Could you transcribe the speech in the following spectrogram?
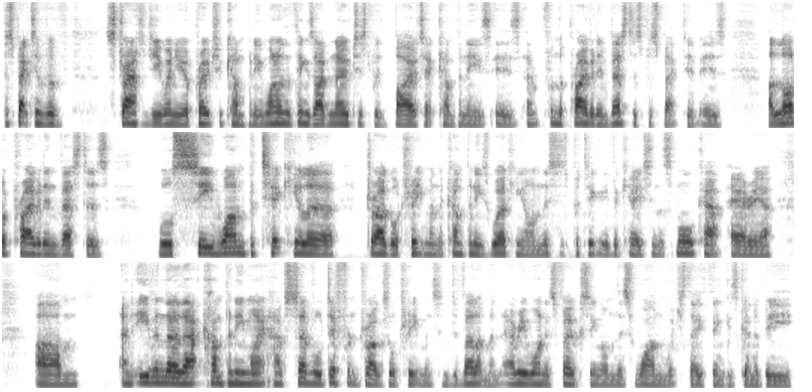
perspective of strategy when you approach a company. One of the things I've noticed with biotech companies is, from the private investors' perspective, is a lot of private investors will see one particular drug or treatment the company's working on. This is particularly the case in the small cap area. Um, and even though that company might have several different drugs or treatments in development, everyone is focusing on this one, which they think is going to be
